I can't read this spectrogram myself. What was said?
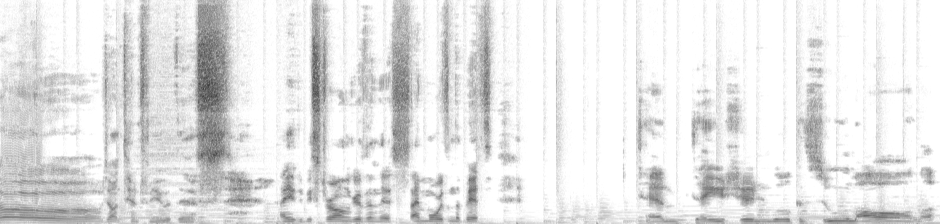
Oh, don't tempt me with this. I need to be stronger than this. I'm more than the bit. Temptation will consume all.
